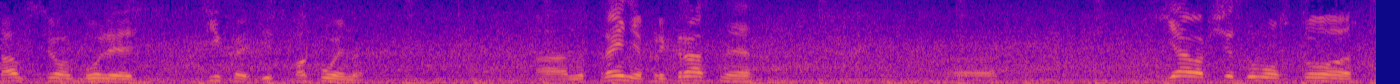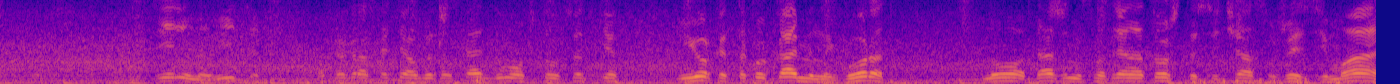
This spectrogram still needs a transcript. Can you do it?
Там все более тихо и спокойно. А настроение прекрасное. Э, Я вообще думал, что зелено, видите, вот как раз хотел об этом сказать, думал, что все-таки Нью-Йорк это такой каменный город, но даже несмотря на то, что сейчас уже зима,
